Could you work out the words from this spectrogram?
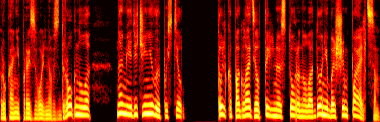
Рука непроизвольно вздрогнула, но Медичи не выпустил. Только погладил тыльную сторону ладони большим пальцем,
